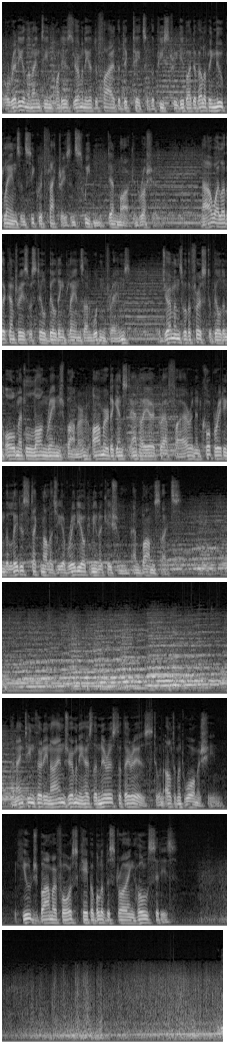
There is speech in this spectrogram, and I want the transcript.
Already in the 1920s, Germany had defied the dictates of the peace treaty by developing new planes in secret factories in Sweden, Denmark, and Russia. Now, while other countries were still building planes on wooden frames, the Germans were the first to build an all-metal long-range bomber armored against anti-aircraft fire and incorporating the latest technology of radio communication and bomb sights. In 1939, Germany has the nearest that there is to an ultimate war machine. a huge bomber force capable of destroying whole cities.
